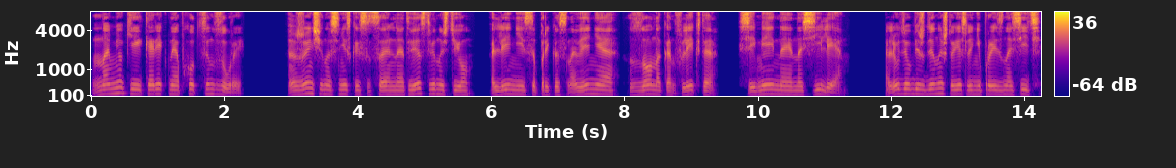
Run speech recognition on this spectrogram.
намеки и корректный обход цензуры. Женщина с низкой социальной ответственностью, линии соприкосновения, зона конфликта, семейное насилие. Люди убеждены, что если не произносить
